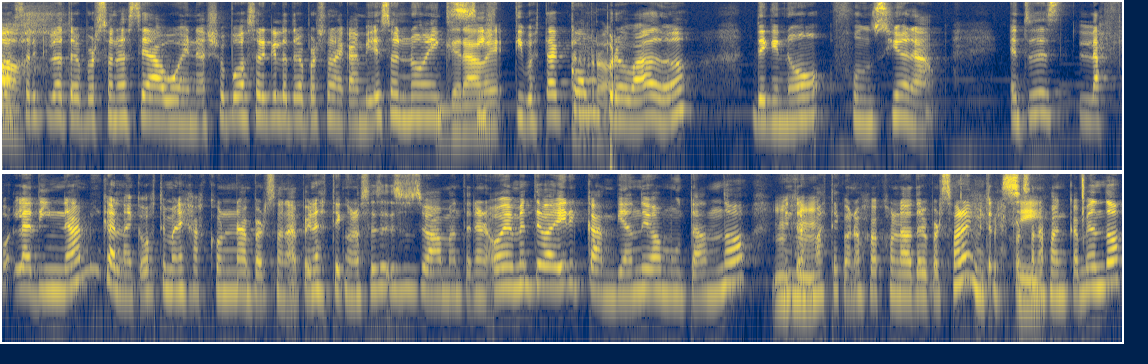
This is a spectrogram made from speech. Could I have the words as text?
Ah. hacer que la otra persona sea buena, yo puedo hacer que la otra persona cambie. Eso no existe, Grave tipo, está error. De que no funciona. Entonces, la, dinámica en la que vos te manejas con una persona, apenas te conoces, eso se va a mantener. Obviamente va a ir cambiando y va mutando mientras Ujú. más te conozcas con la otra persona y mientras las Sí. personas van cambiando.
